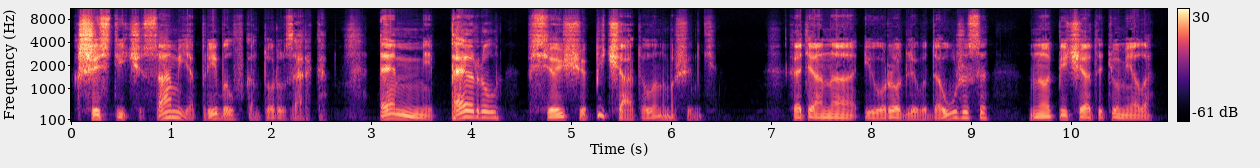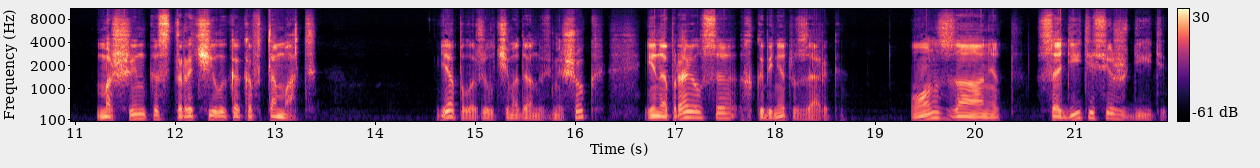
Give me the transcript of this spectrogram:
К шести часам я прибыл в контору Зарка. Эмми Перл все еще печатала на машинке. хотя она и уродлива до ужаса, но печатать умела. Машинка строчила, как автомат. Я положил чемодан в мешок и направился к кабинету Зарка. «Он занят. Садитесь и ждите».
